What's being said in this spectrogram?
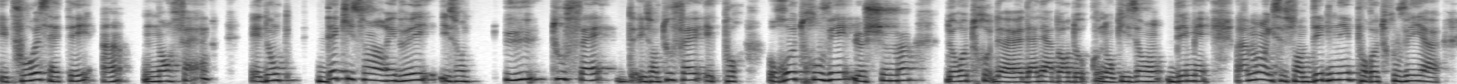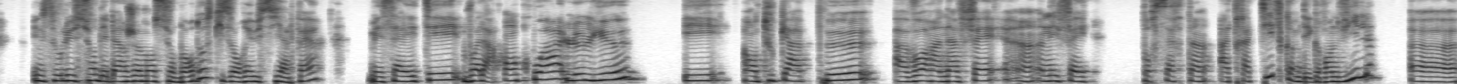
Et pour eux, ça a été un enfer. Et donc, dès qu'ils sont arrivés, ils ont eu tout fait, ils ont tout fait pour retrouver le chemin d'aller à Bordeaux. Donc ils ont démé, vraiment ils se sont démenés pour retrouver une solution d'hébergement sur Bordeaux, ce qu'ils ont réussi à faire. Mais ça a été, voilà, en quoi le lieu est, en tout cas, peut avoir un effet, un effet pour certains attractif, comme des grandes villes, euh,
